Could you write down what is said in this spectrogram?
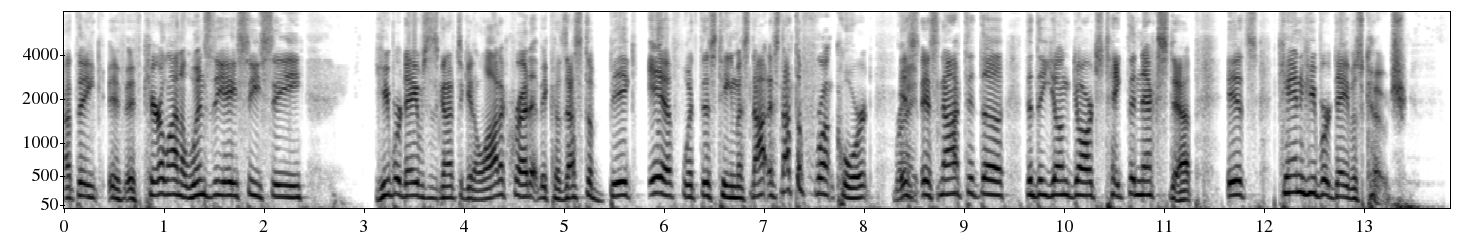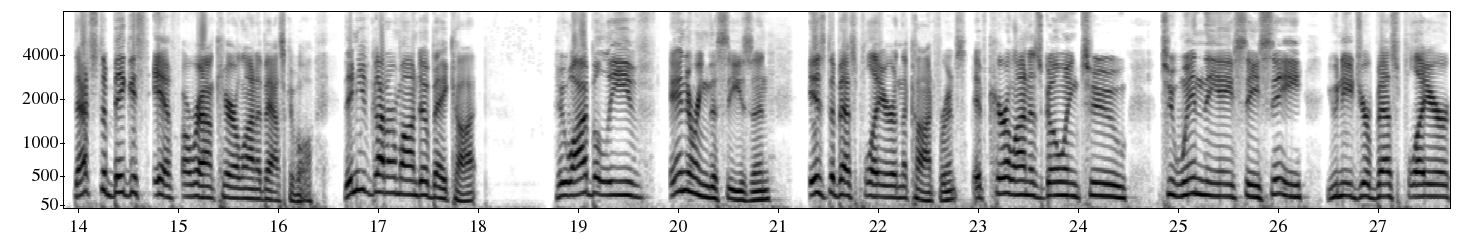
I think if if Carolina wins the ACC, Hubert Davis is going to have to get a lot of credit because that's the big if with this team. It's not it's not the front court. It's Right. it's not did the did the young guards take the next step. It's can Hubert Davis coach. That's the biggest if around Carolina basketball. Then you've got Armando Bacot, who I believe entering the season is the best player in the conference. If Carolina's going to to win the ACC, you need your best player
